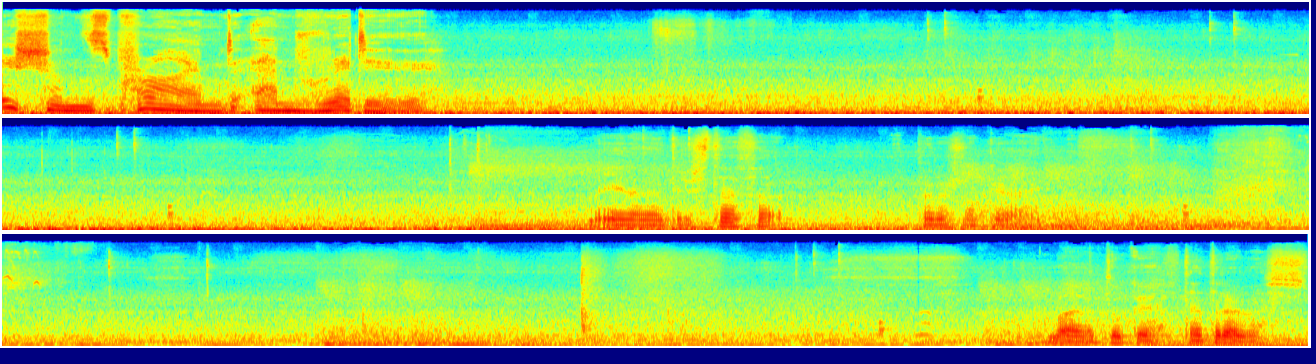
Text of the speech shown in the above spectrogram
Operations primed and ready. Me llena de tristeza, pero es lo que hay. Vale, ¿tú qué? ¿Te atreves?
